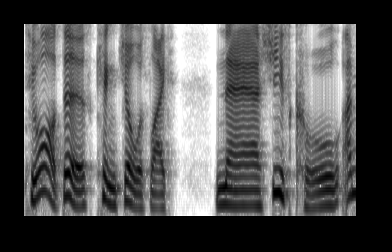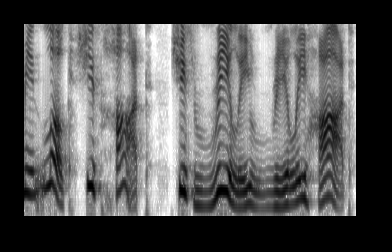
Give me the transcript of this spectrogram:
To all this, King Zhou was like, Nah, she's cool. I mean, look, she's hot. She's really, really hot.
